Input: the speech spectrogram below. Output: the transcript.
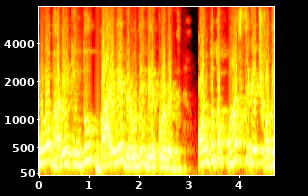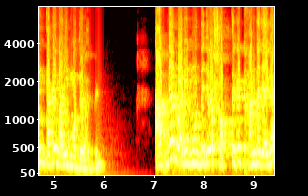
কোনোভাবেই কিন্তু বাইরে বেরোতে বের করবেন না। অন্তত পাঁচ থেকে ছ দিন তাকে বাড়ির মধ্যে রাখবেন। আপনার বাড়ির মধ্যে যেটা সব থেকে ঠান্ডা জায়গা,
